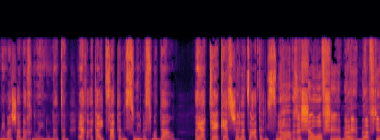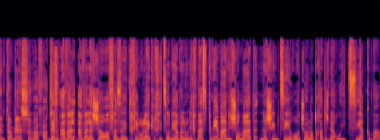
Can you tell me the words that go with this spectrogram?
ממה שאנחנו היינו, נתן. איך, אתה הצעת נישואים לסמדר? היה טקס של הצעת הנישואים? לא, אבל זה show-off שמאפיין את המאה ה-21. בס- אבל, אבל השואו-אוף הזה התחיל אולי כחיצוני, אבל הוא נכנס פנימה. אני שומעת נשים צעירות שואלות אחת את השנייה, הוא הציע כבר?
